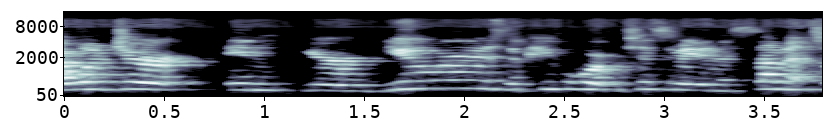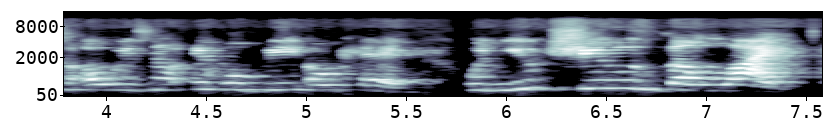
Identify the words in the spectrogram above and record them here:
I want your in your viewers, the people who are participating in the summit, to always know it will be okay. When you choose the light,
